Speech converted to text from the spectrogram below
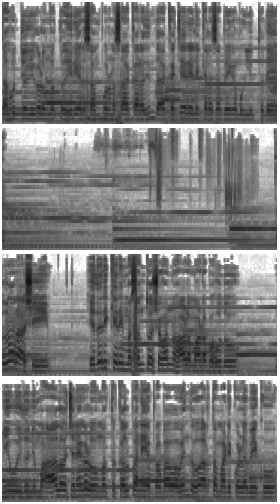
ಸಹೋದ್ಯೋಗಿಗಳು ಮತ್ತು ಹಿರಿಯರ ಸಂಪೂರ್ಣ ಸಹಕಾರದಿಂದ ಕಚೇರಿಯಲ್ಲಿ ಕೆಲಸ ಬೇಗ ಮುಗಿಯುತ್ತದೆ. ತುಲಾರಾಶಿ, ಹೆದರಿಕೆ ನಿಮ್ಮ ಸಂತೋಷವನ್ನು ಹಾಳು ಮಾಡಬಹುದು. ನೀವು ಇದು ನಿಮ್ಮ ಆಲೋಚನೆಗಳು ಮತ್ತು ಕಲ್ಪನೆಯ ಪ್ರಭಾವವೆಂದು ಅರ್ಥ ಮಾಡಿಕೊಳ್ಳಬೇಕು.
